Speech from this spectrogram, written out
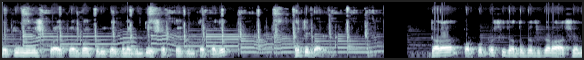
নতুন জিনিস ক্রয় করবার পরিকল্পনা কিন্তু এ সপ্তাহে কিন্তু আপনাদের হতে পারে। যারা কর্কট রাশি জাতক জাতিকারা আছেন,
